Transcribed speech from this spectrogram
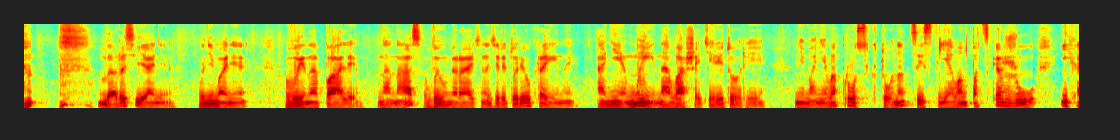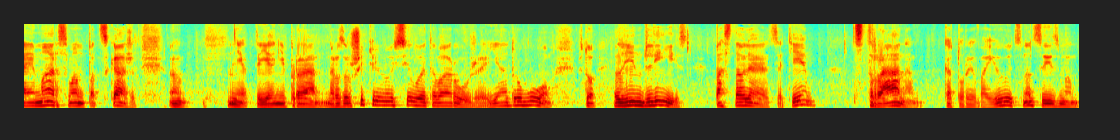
да, россияне. Внимание, вы напали на нас, вы умираете на территории Украины, а не мы на вашей территории. Внимание, вопрос, кто нацист, я вам подскажу. И Хаймарс вам подскажет. Э, нет, я не про разрушительную силу этого оружия, я о другом, что ленд-лиз поставляются тем странам, которые воюют с нацизмом.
